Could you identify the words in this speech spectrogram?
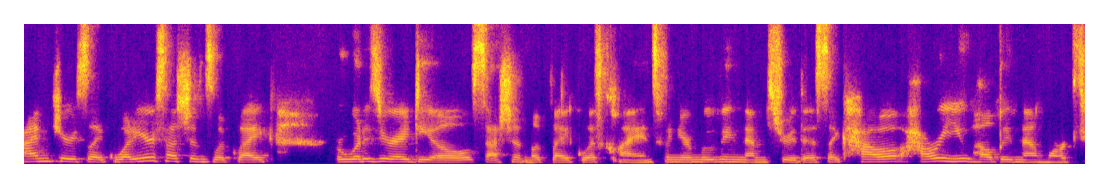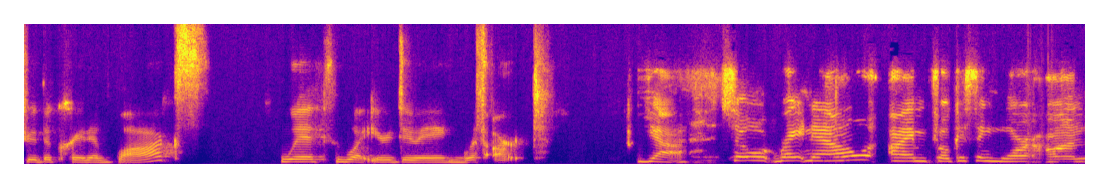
I'm curious, like, what do your sessions look like? Or what does your ideal session look like with clients when you're moving them through this? Like how how are you helping them work through the creative blocks with what you're doing with art yeah. So right now I'm focusing more on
